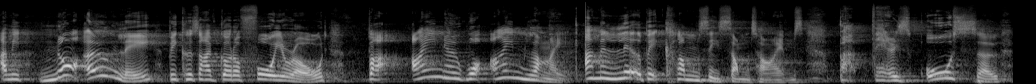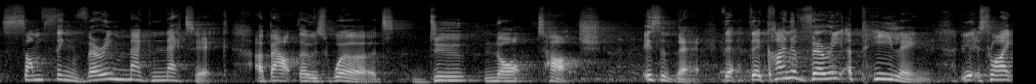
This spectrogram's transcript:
I mean, not only because I've got a four year old, but I know what I'm like. I'm a little bit clumsy sometimes, but there is also something very magnetic about those words do not touch, isn't there? They're, they're kind of very appealing. It's like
